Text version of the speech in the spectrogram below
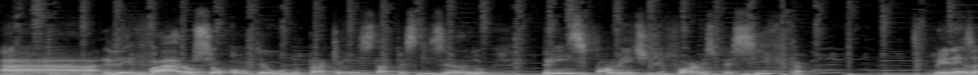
a levar o seu conteúdo para quem está pesquisando, principalmente de forma específica. Beleza?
